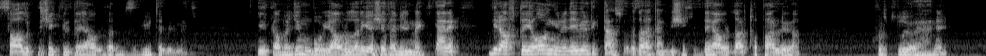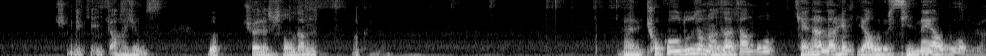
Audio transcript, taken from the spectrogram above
sağlıklı şekilde yavrularımızı büyütebilmek. İlk amacım bu. Yavruları yaşatabilmek. Yani bir haftayı 10 günü devirdikten sonra zaten bir şekilde yavrular toparlıyor. Kurtuluyor yani. Şimdiki ilk amacımız bu. Şöyle soldan bakın. Yani çok olduğu zaman zaten bu kenarlar hep yavru, silme yavru oluyor.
